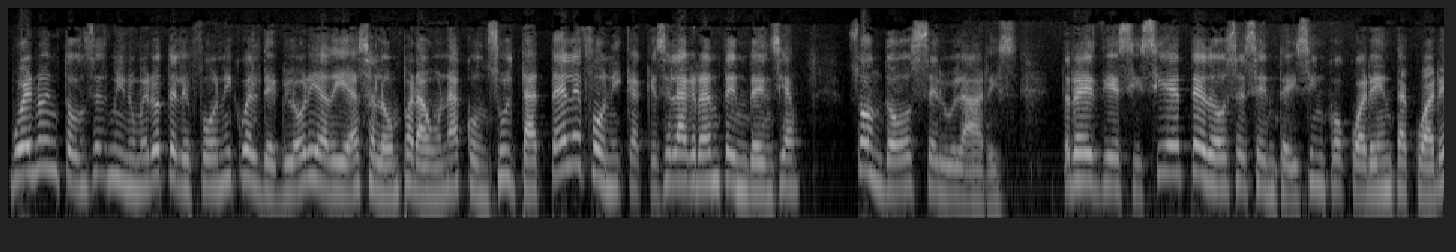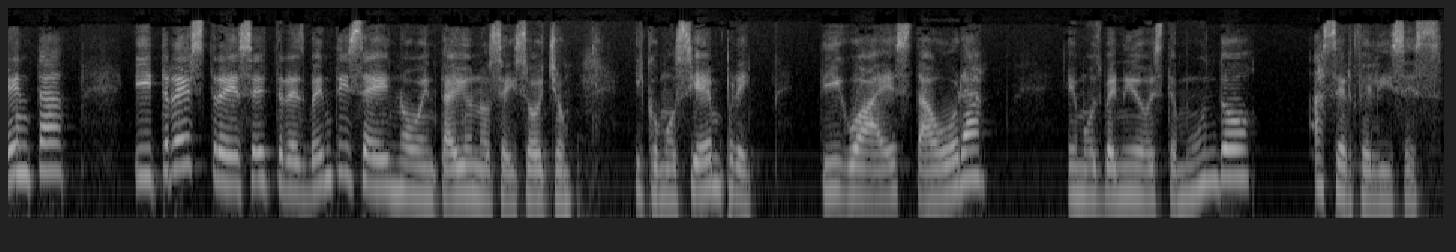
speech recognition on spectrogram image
Bueno, entonces mi número telefónico, el de Gloria Díaz Salón, para una consulta telefónica, que es la gran tendencia, son dos celulares, 317-265-4040 y 313-326-9168. Y como siempre, digo a esta hora, hemos venido a este mundo a ser felices.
